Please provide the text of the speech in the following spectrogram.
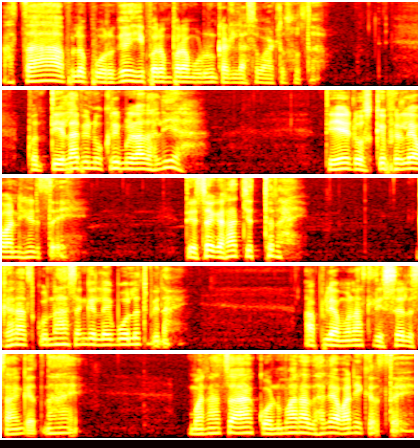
आता आपलं पोरगं ही परंपरा मोडून काढलं असं वाटत होतं. पण त्याला बी नोकरी मिळा झाली या. ते डोसके फिरल्यावानी हिंडतंय. त्याचं घरात चित्त नाही. घरात कुन्हा संग लय बोलत बी नाही. आपल्या मनातली सल सांगत नाही. मनाचा कोंडमारा झाल्यावानी करतंय.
